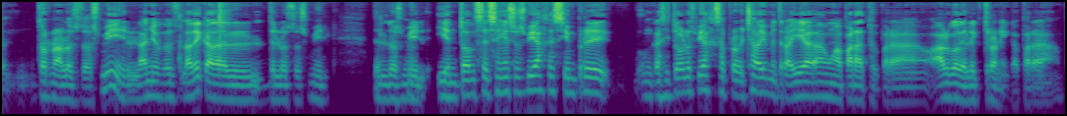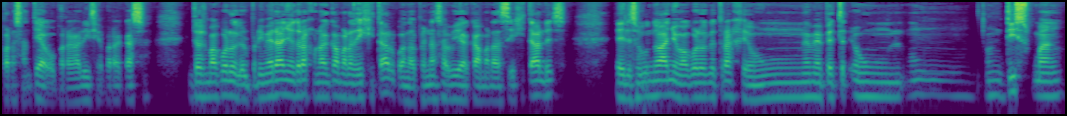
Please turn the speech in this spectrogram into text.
en torno a los 2000, el año, la década del, de los 2000, del 2000. Y entonces en esos viajes siempre en casi todos los viajes aprovechaba y me traía un aparato para algo de electrónica, para, para, Santiago, para Galicia, para casa. Entonces me acuerdo que el primer año traje una cámara digital, cuando apenas había cámaras digitales. El segundo año me acuerdo que traje un MP3, un, un, un Discman,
